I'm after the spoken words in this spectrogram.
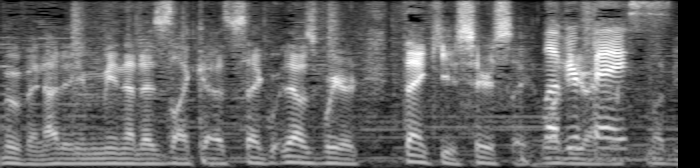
moving. I didn't even mean that as like a segue. That was weird. Thank you. Seriously, Love your you, face. Love you.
